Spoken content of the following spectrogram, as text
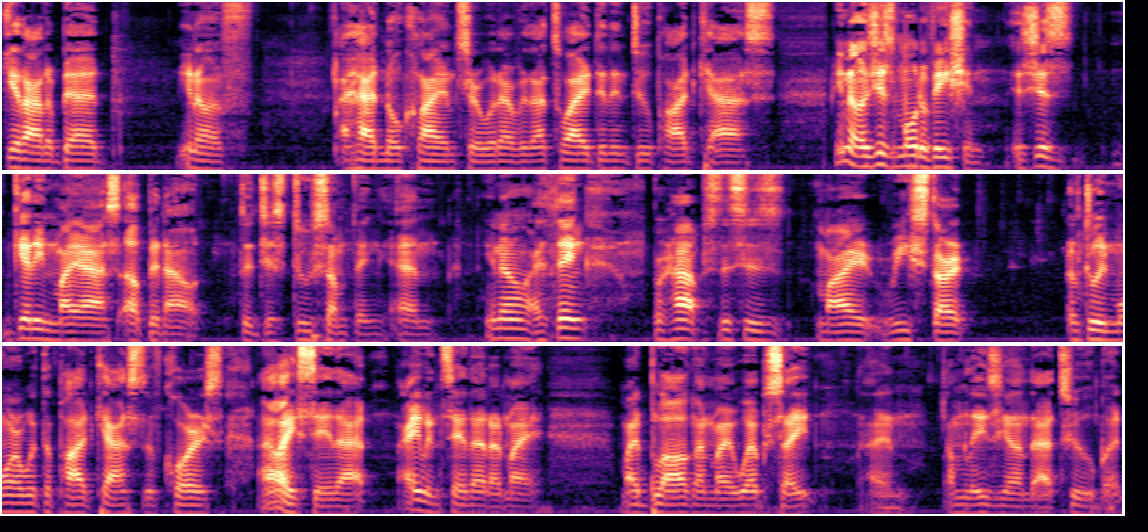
get out of bed, you know, if I had no clients or whatever. That's why I didn't do podcasts. You know, it's just motivation. It's just getting my ass up and out to just do something. And, you know, I think perhaps this is my restart of doing more with the podcast, of course. I always say that. I even say that on my my blog on my website. And I'm lazy on that too. But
